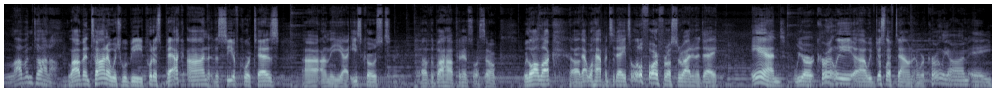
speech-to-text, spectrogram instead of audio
La Ventana. La Ventana, which will be put us back on the Sea of Cortez uh, on the uh, east coast of the Baja Peninsula. So with all luck, uh, that will happen today. It's a little far for us to ride in a day. And we are currently, uh, we've just left town and we're currently on a,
